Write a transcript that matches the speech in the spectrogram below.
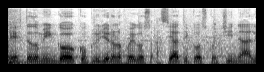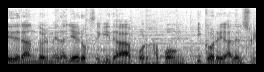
Este domingo concluyeron los Juegos Asiáticos con China liderando el medallero, seguida por Japón y Corea del Sur.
